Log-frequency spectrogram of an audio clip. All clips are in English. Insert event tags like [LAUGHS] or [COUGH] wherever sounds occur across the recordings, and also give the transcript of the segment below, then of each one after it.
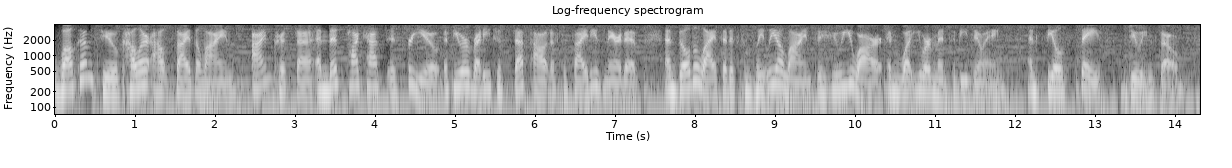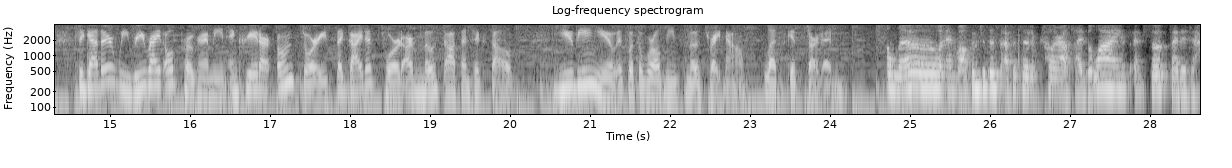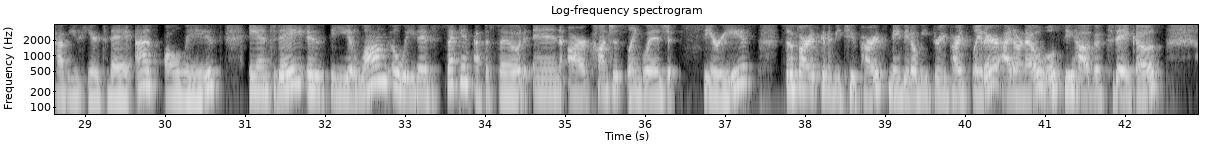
Welcome to Color Outside the Lines. I'm Krista, and this podcast is for you if you are ready to step out of society's narrative and build a life that is completely aligned to who you are and what you are meant to be doing, and feel safe doing so. Together, we rewrite old programming and create our own stories that guide us toward our most authentic selves. You being you is what the world needs most right now. Let's get started. Hello, and welcome to this episode of Color Outside the Lines. I'm so excited to have you here today, as always. And today is the long awaited second episode in our conscious language series. So far, it's going to be two parts. Maybe it'll be three parts later. I don't know. We'll see how today goes.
